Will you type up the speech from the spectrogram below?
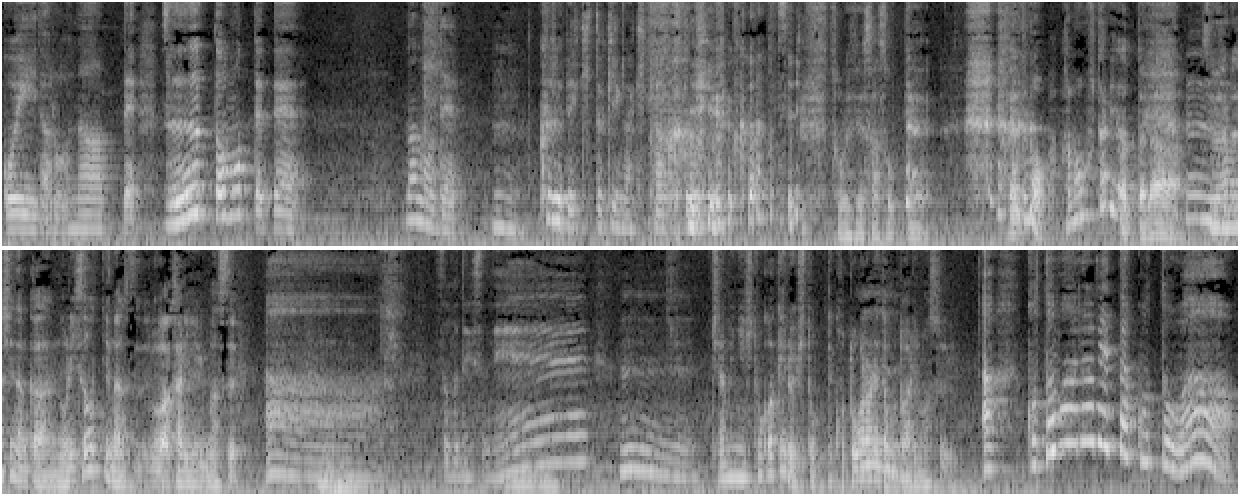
こいいだろうなってずーっと思っててなので、うん、来るべき時が来たっていう感じ。それで誘っていやでもあの二人だったら、うん。そういう話なんか乗りそうっていうのは分かります。ああ、そうですね。うん。ちなみに人かける人って断られたことあります、あ断られたことは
